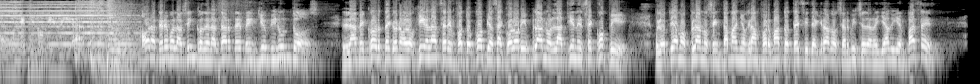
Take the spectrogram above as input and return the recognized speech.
Ahora tenemos las 5 de la tarde, 21 minutos. La mejor tecnología láser en fotocopias a color y planos la tiene Secopi. Ploteamos planos en tamaño, gran formato, tesis de grado, servicio de rayado y empases.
